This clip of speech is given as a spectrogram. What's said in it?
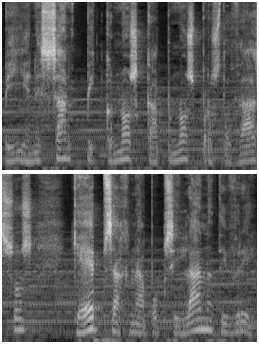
Πήγαινε σαν πυκνός καπνός προς το δάσος και έψαχνε από ψηλά να τη βρει.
